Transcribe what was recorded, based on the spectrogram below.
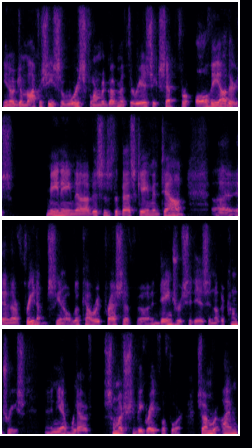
you know, democracy is the worst form of government there is, except for all the others. Meaning, uh, this is the best game in town, uh, and our freedoms. You know, look how repressive uh, and dangerous it is in other countries, and yet we have so much to be grateful for. So I'm, I'm,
